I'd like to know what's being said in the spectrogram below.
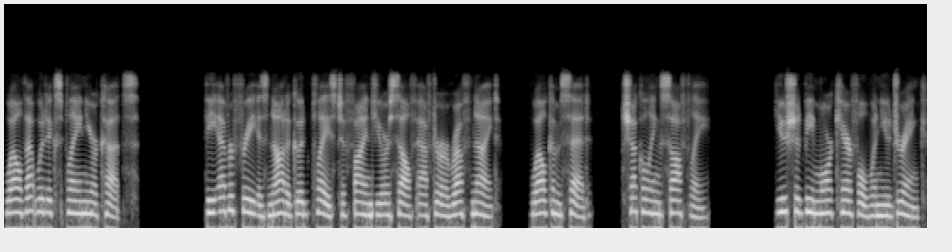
Well that would explain your cuts. The Everfree is not a good place to find yourself after a rough night, Welcome said, chuckling softly. You should be more careful when you drink.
